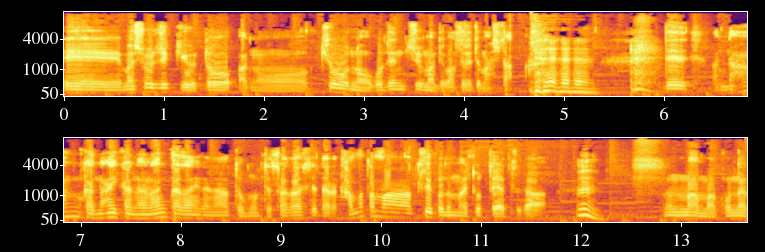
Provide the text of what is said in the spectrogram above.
えー、まあ、正直言うと、あのー今日の午前中まで忘れてました。で、あなんかないかな、なんかないかなと思って探してたら、たまたまついこの前撮ったやつが、うん。うんまあまあ、こんな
